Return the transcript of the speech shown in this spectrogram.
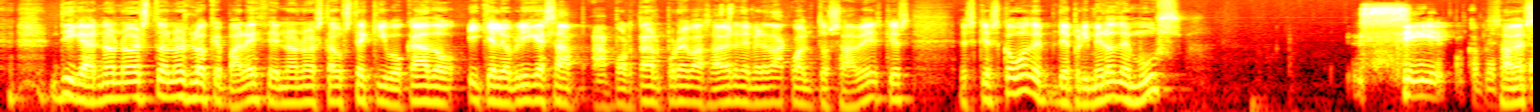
digas, no, no, esto no es lo que parece, no, no, está usted equivocado y que le obligues a, aportar pruebas a ver de verdad cuánto sabe. Es que es, es, que es como de, primero de mus. Sí, completamente.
